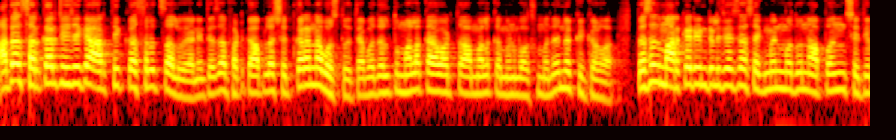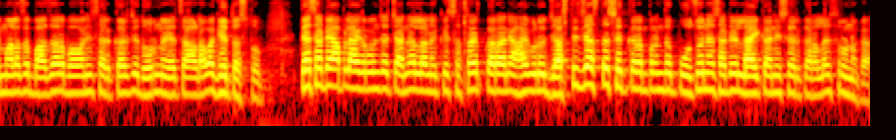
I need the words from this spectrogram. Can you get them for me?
आता सरकारची जे काही आर्थिक कसरत चालू आहे आणि त्याचा फटका आपल्या शेतकऱ्यांना बसतोय त्याबद्दल तुम्हाला काय वाटतं आम्हाला कमेंट बॉक्समध्ये नक्की कळवा. तसंच मार्केट इंटेलिजन्सच्या सेगमेंटमधून आपण शेतीमालाचा बाजारभाव आणि सरकारचे धोरणं याचा आढावा घेत असतो. त्यासाठी आपल्या ॲग्रोनच्या चॅनलला नक्की सबस्क्राईब करा आणि हा व्हिडिओ जास्तीत जास्त शेतकऱ्यांपर्यंत पोहोचवण्यासाठी लाईक आणि शेअर करायला विसरू नका.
